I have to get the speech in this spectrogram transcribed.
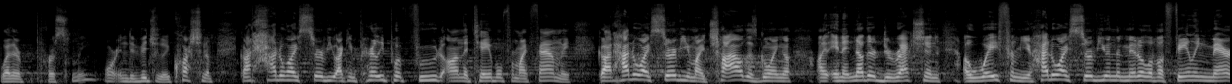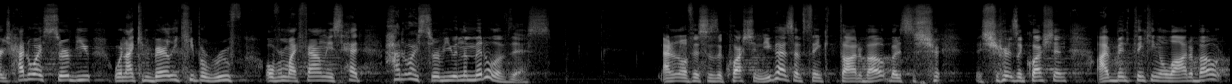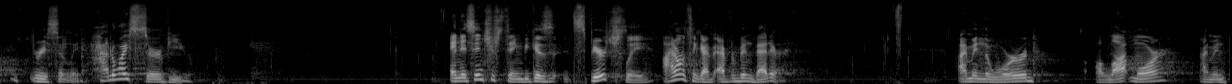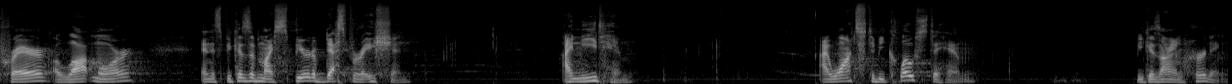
whether personally or individually. A question of god how do i serve you? I can barely put food on the table for my family. God how do i serve you? My child is going uh, in another direction away from you. How do i serve you in the middle of a failing marriage? How do i serve you when i can barely keep a roof over my family's head? How do i serve you in the middle of this? I don't know if this is a question you guys have think, thought about, but it's sure, it sure is a question I've been thinking a lot about recently. How do I serve you? And it's interesting because spiritually, I don't think I've ever been better. I'm in the Word a lot more, I'm in prayer a lot more, and it's because of my spirit of desperation. I need Him. I want to be close to Him because I am hurting.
